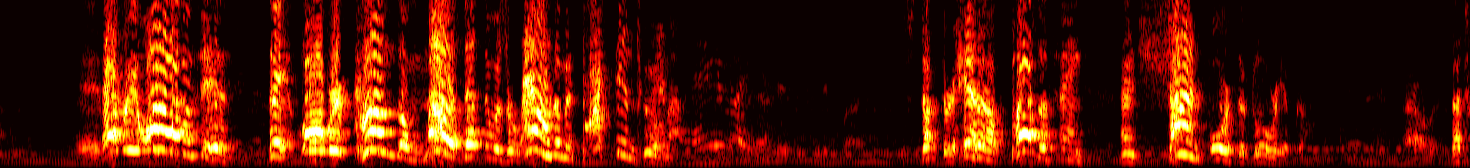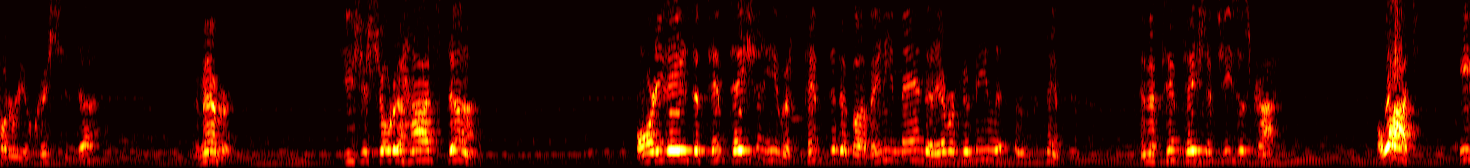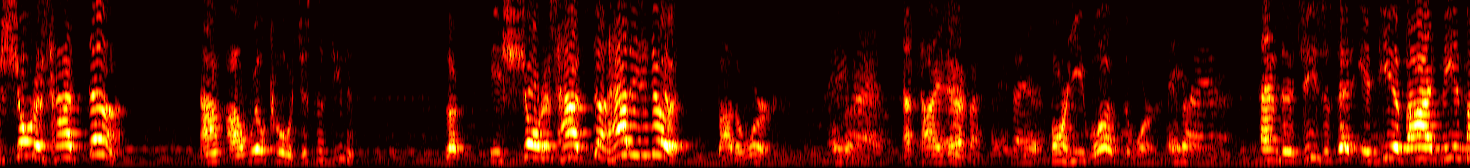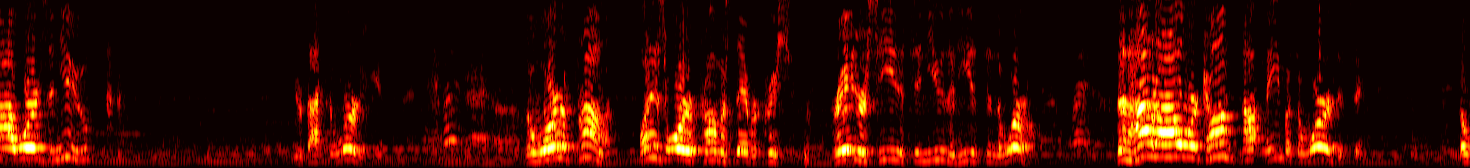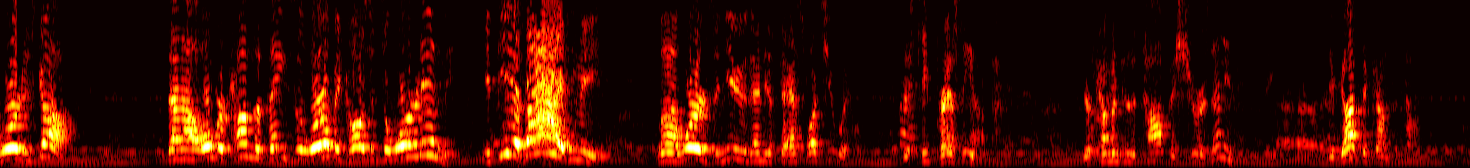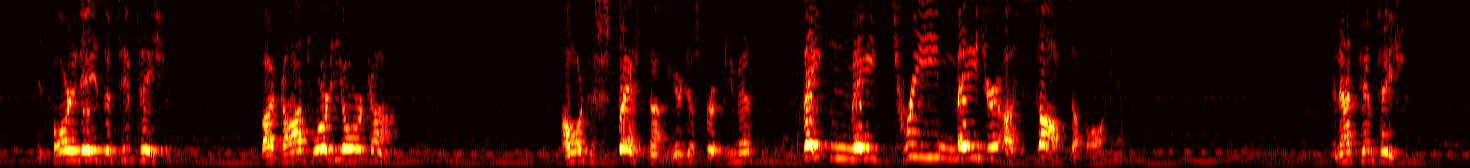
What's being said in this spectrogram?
Every one of them did. They overcome the mud that was around them and packed into them. Stuck their head above the thing and shine forth the glory of God. That's what a real Christian does. Remember, Jesus showed us how it's done. Forty days of temptation, he was tempted above any man that ever could be uh, tempted. In the temptation of Jesus Christ. But watch, he showed us how it's done. Now, I will close just in a few minutes. Look, he showed us how it's done. How did he do it? By the Word. Amen. That's how he did it. Amen. For he was the Word. Amen. And uh, Jesus said, If ye abide me and my words in you, you're back to the Word again. The Word of promise. What is the Word of promise to every Christian? Greater is He that's in you than He that's in the world. Then how do I overcome? Not me, but the Word that's in me. The Word is God. Then I'll overcome the things of the world because it's a Word in me. If ye abide in me, my words in you, then just ask what you will. Just keep pressing up. You're coming to the top as sure as anything. You've got to come to the top. It's 40 days of temptation. By God's Word, He overcomes. I want to express something here just for a few minutes. Satan made three major assaults upon him. And that temptation.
